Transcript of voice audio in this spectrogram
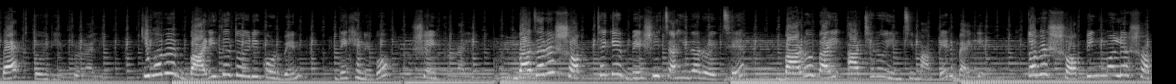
ব্যাগ তৈরির প্রণালী। কীভাবে বাড়িতে তৈরি করবেন দেখে নেব সেই প্রণালী। বাজারে সব থেকে বেশি চাহিদা রয়েছে বারো বাই আঠেরো ইঞ্চি মাপের ব্যাগের। তবে শপিং মলে সব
